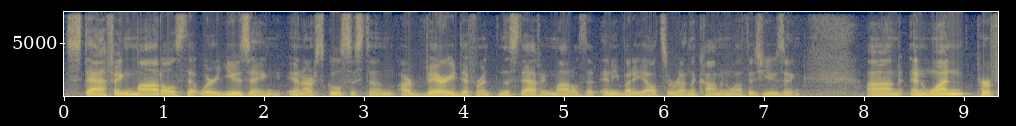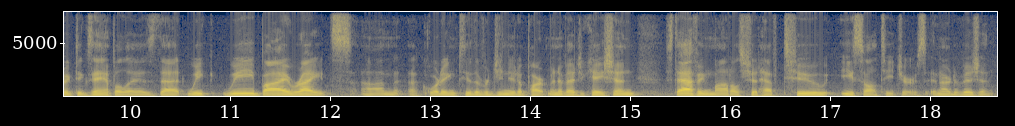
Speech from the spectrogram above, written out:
staffing models that we're using in our school system are very different than the staffing models that anybody else around the Commonwealth is using. Um, and one perfect example is that we, we by rights, um, according to the Virginia Department of Education, staffing models should have two ESOL teachers in our division.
